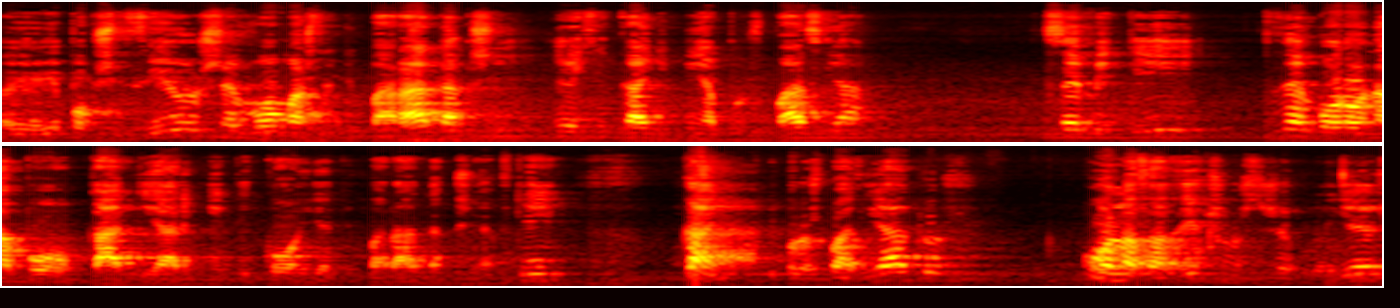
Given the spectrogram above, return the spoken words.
ε, ε, υποψηφίους, σεβόμαστε την παράταξη. Έχει κάνει μια προσπάθεια θεμητή. Δεν μπορώ να πω κάτι αρνητικό για την παράταξη αυτή. Κάνει την προσπάθειά τους. Όλα θα δείξουν στις εκλογές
